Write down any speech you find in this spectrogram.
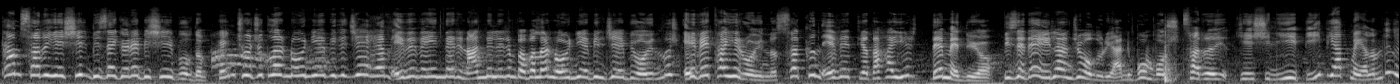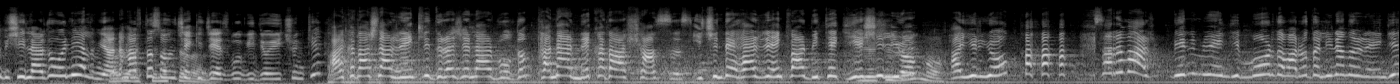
Tam sarı yeşil bize göre bir şey buldum. Hem çocukların oynayabileceği hem ebeveynlerin, annelerin, babaların oynayabileceği bir oyunmuş. Evet hayır oyunu. Sakın evet ya da hayır deme diyor. Bize de eğlence olur yani. Bomboş sarı yeşil yiyip yiyip yatmayalım değil mi? Bir şeyler de oynayalım yani. Tabii, Hafta sonu çekeceğiz bu videoyu çünkü. Arkadaşlar renkli drajeler buldum. Taner ne kadar şanssız. İçinde her renk var bir tek yeşil, Yeşil yok. Hayır yok. Sarı var. Benim rengim. Mor da var. O da Lina'nın rengi.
